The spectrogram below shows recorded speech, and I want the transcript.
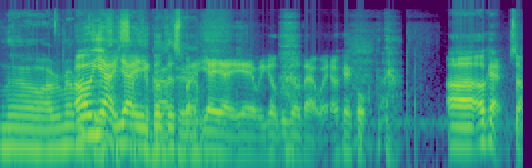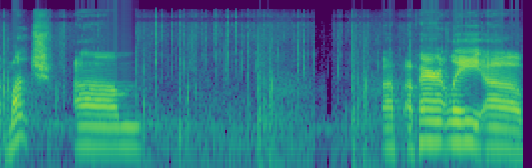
No, I remember. Oh yeah, yeah, you go this here. way. Yeah, yeah, yeah. We go, we go that way. Okay, cool. Uh, okay, so Munch. Um, uh, apparently, um,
